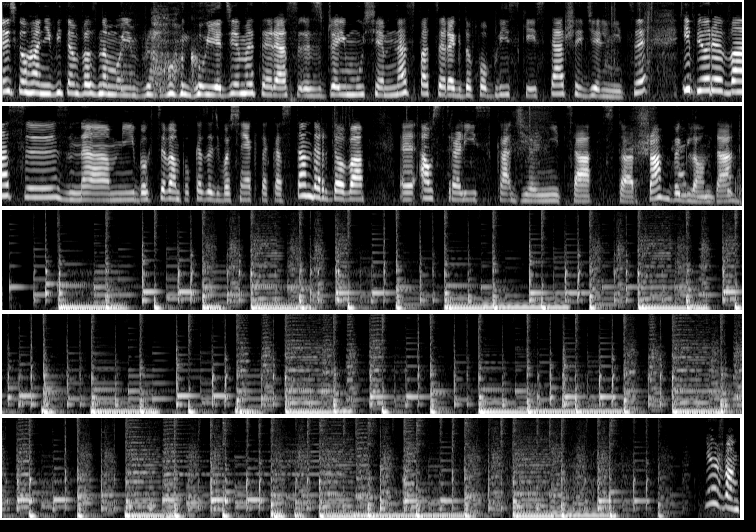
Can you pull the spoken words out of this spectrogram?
Cześć kochani, witam Was na moim vlogu. Jedziemy teraz z Jaymusiem na spacerek do pobliskiej starszej dzielnicy i biorę Was y, z nami, bo chcę Wam pokazać właśnie jak taka standardowa e, australijska dzielnica starsza wygląda.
